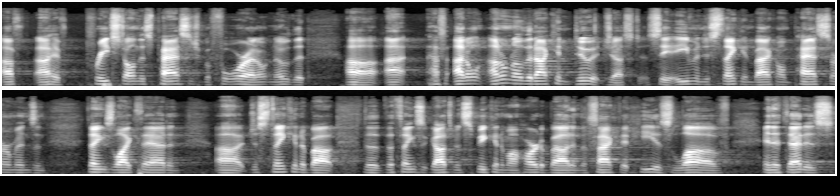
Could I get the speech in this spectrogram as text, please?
I've I have preached on this passage before. I don't know that uh, I I don't I don't know that I can do it justice. See, even just thinking back on past sermons and things like that, and uh, just thinking about the the things that God's been speaking to my heart about, and the fact that He is love, and that that is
